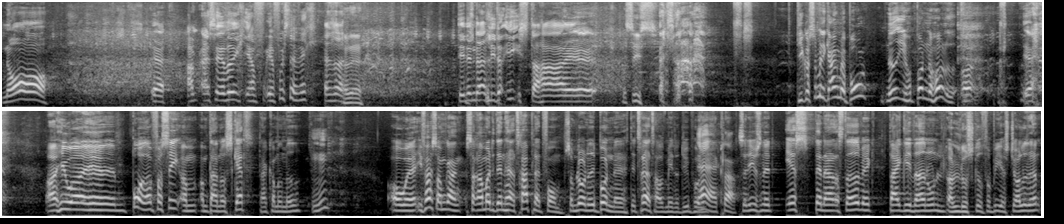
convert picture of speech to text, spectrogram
Nå! Ja, am, altså jeg ved ikke, jeg, er jeg er fuldstændig væk. Altså, Og det, det er den der liter is, der har... Øh, præcis. altså, De går simpelthen i gang med at bore ned i bunden af hullet, og, ja, og hiver øh, bordet op for at se, om, om der er noget skat, der er kommet med. Mm. Og øh, i første omgang, så rammer de den her træplatform, som lå nede i bunden af det 33 meter dybe hul. Ja, ja, klart. Så det er jo sådan et, yes, den er der stadigvæk. Der har ikke lige været nogen, der lusket forbi og stjålet den.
